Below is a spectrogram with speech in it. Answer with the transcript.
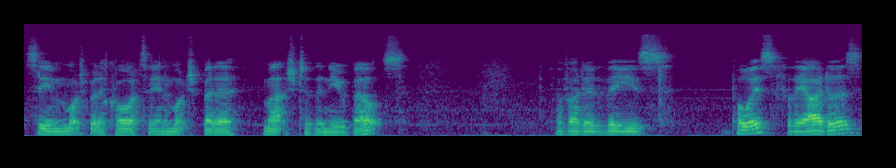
Seem much better quality and a much better match to the new belts. I've added these pulleys for the idlers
